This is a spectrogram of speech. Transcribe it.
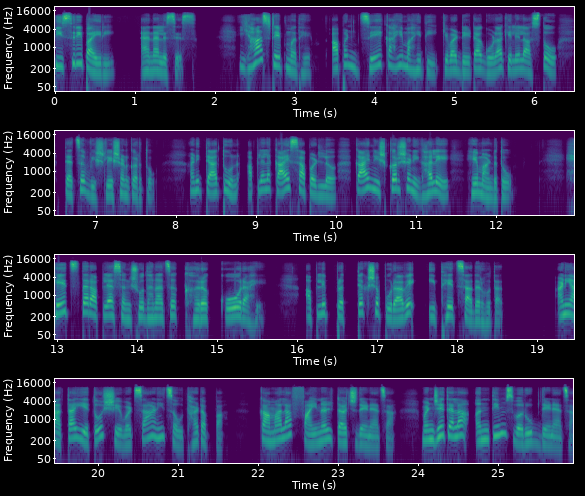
तिसरी पायरी ॲनालिसिस ह्या स्टेपमध्ये आपण जे काही माहिती किंवा डेटा गोळा केलेला असतो त्याचं विश्लेषण करतो. आणि त्यातून आपल्याला काय सापडलं काय निष्कर्ष निघाले हे मांडतो. हेच तर आपल्या संशोधनाचं खरं कोर आहे. आपले प्रत्यक्ष पुरावे इथेच सादर होतात. आणि आता येतो शेवटचा आणि चौथा टप्पा कामाला फायनल टच देण्याचा म्हणजे त्याला अंतिम स्वरूप देण्याचा.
